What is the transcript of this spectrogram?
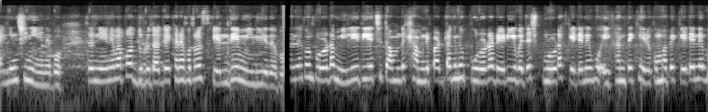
এক ইঞ্চি নিয়ে নেব। তো নিয়ে নেওয়ার পর দুটো দাগে এখানে প্রথমে স্কেল দিয়ে মিলিয়ে দেবো। দেখুন পুরোটা মিলিয়ে দিয়েছি, তো আমাদের সামনে পার্টটা কিন্তু পুরোটা রেডি এবার জাস্ট পুরোটা কেটে নেব, এখান থেকে এরকমভাবে কেটে নেব।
